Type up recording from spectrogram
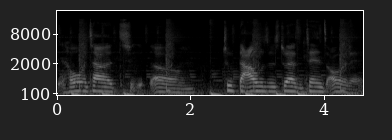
the whole entire um, 2000s, 2010s, all of that.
